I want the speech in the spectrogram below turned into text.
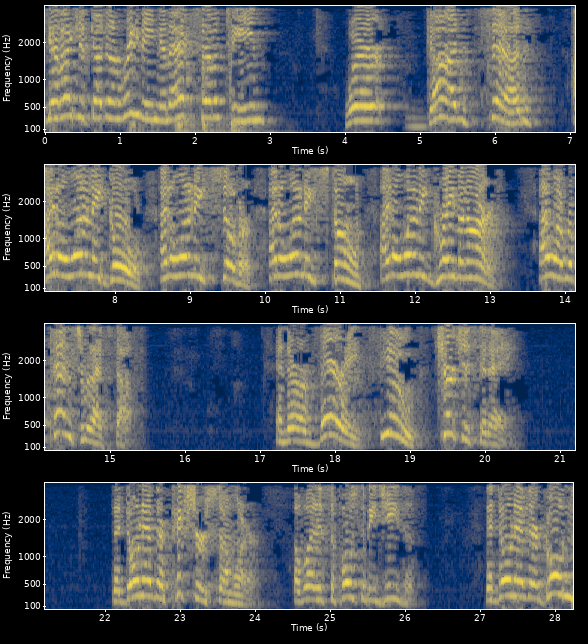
Yet I just got done reading in Acts 17 where God said, I don't want any gold. I don't want any silver. I don't want any stone. I don't want any graven art. I want repentance for that stuff. And there are very few churches today that don't have their pictures somewhere of what is supposed to be Jesus. That don't have their golden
